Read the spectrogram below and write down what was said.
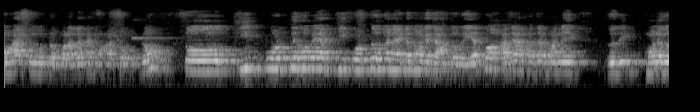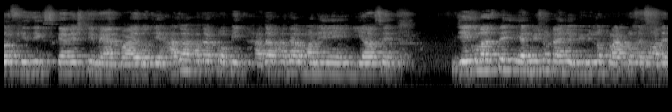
মহাসমুদ্র, পড়ালেখার মহাসমুদ্র। তো কি পড়তে হবে আর কি পড়তে হবে না, এটা তোমাকে জানতে হবে। এত হাজার হাজার মানে যদি মনে করো ফিজিক্স কেমিস্ট্রি ম্যাথ বায়োলজি হাজার হাজার টপিক হাজার হাজার মানে ইয়ে আছে, যেগুলোতে অ্যাডমিশন টাইমে বিভিন্ন প্ল্যাটফর্মে তোমাদের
